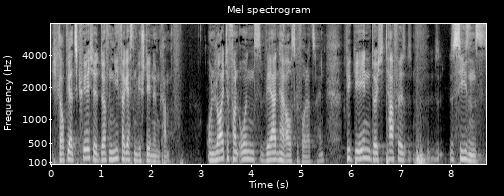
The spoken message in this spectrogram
Ich glaube, wir als Kirche dürfen nie vergessen, wir stehen im Kampf. Und Leute von uns werden herausgefordert sein. Wir gehen durch taffe Seasons,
